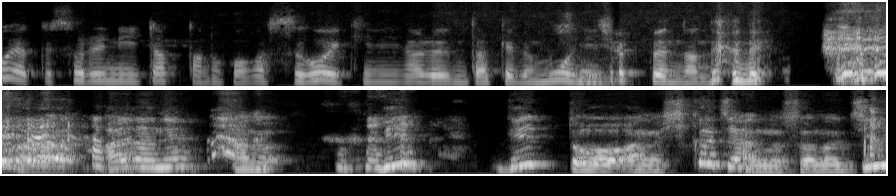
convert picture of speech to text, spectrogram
うやってそれに至ったのかがすごい気になるんだけど、もうそう20分なんだよね。だから、あれだね、あの、べ別途、あの、ひかちゃんのその人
